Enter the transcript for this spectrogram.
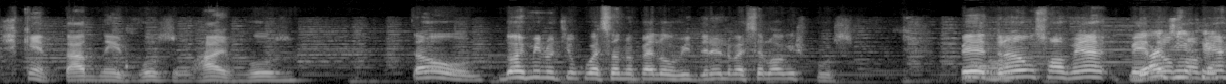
Esquentado, nervoso, raivoso. Então, dois minutinhos conversando no pé do ouvido dele, ele vai ser logo expulso. Pedrão só vem, a- Pedrão só vem a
